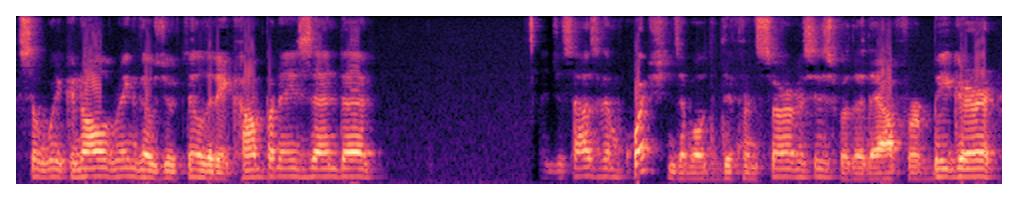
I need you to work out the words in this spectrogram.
So we can all ring those utility companies and, uh, and just ask them questions about the different services, whether they offer bigger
